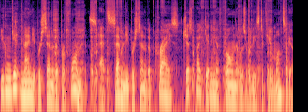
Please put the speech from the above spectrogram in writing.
You can get 90% of the performance at 70% of the price just by getting a phone that was released a few months ago.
